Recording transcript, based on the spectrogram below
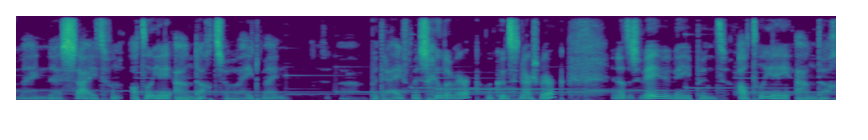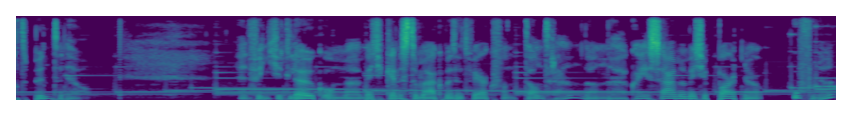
mijn uh, site van Atelier Aandacht. Zo heet mijn bedrijf, mijn schilderwerk, mijn kunstenaarswerk. En dat is www.atelieraandacht.nl. En vind je het leuk om een beetje kennis te maken met het werk van Tantra, dan kan je samen met je partner oefenen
